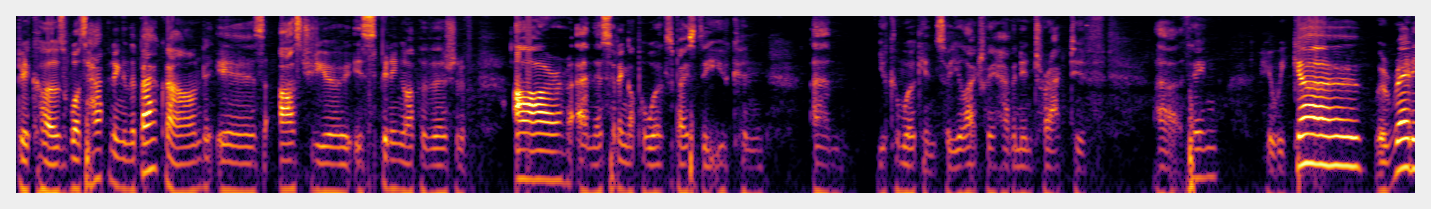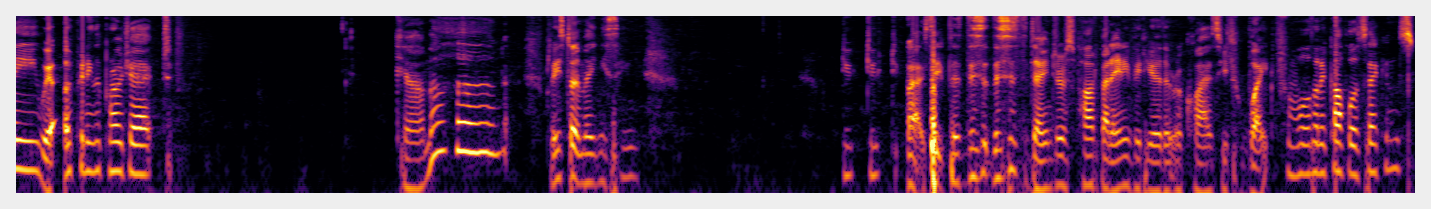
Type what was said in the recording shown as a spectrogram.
because what's happening in the background is RStudio is spinning up a version of R, and they're setting up a workspace that you can um, you can work in. So you'll actually have an interactive uh, thing. Here we go. We're ready. We're opening the project. Come on. Please don't make me sing. Do, do, do. Right, see, this, this is the dangerous part about any video that requires you to wait for more than a couple of seconds.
